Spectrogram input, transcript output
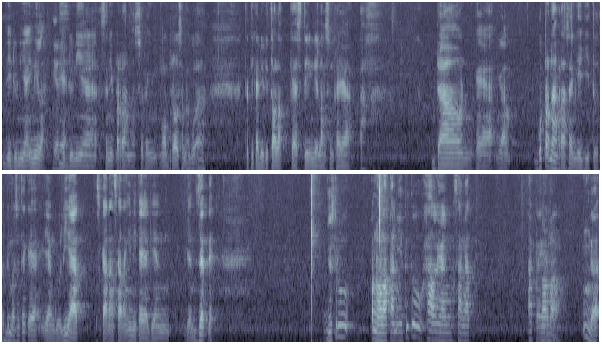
di dunia inilah Iya. di dunia seni peran sering ngobrol sama gue ah, ketika dia ditolak casting dia langsung kayak ah down kayak nggak gue pernah ngerasain kayak gitu tapi maksudnya kayak yang gue lihat sekarang sekarang ini kayak gen gen Z ya justru penolakan itu tuh hal yang sangat apa ya Normal. enggak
